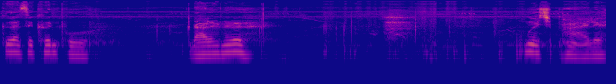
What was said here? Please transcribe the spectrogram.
เกลือสิขึ้นผูได้แล้วเนอเมื่อชิบหายเลย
